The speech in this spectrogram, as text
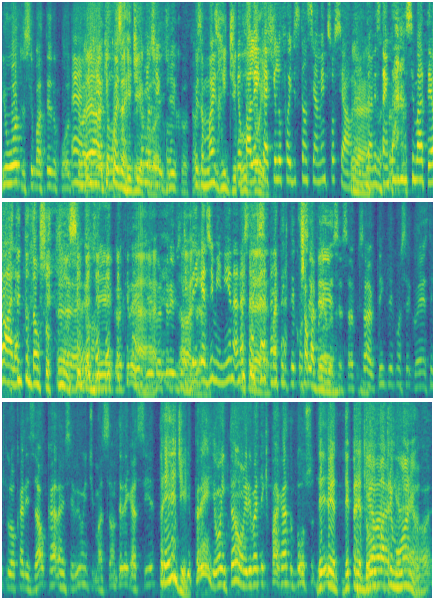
e o outro se batendo com o outro. É, é que coisa ridícula. Coisa, ridícula coisa mais ridícula. Eu falei que aquilo foi distanciamento social, né? É. Então eles tentaram se bater, olha. Tentam dar um soquinho é, assim. É ridículo, aquilo é ridículo. A televisão. De briga de menina, né? Mas, é. mas tem que ter consequência, sabe? sabe? Tem que ter consequência, tem que localizar. O cara recebeu uma intimação, delegacia. Prende. E prende. Ou então ele vai ter que pagar do bolso dele. Depredou o patrimônio. Aquela,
